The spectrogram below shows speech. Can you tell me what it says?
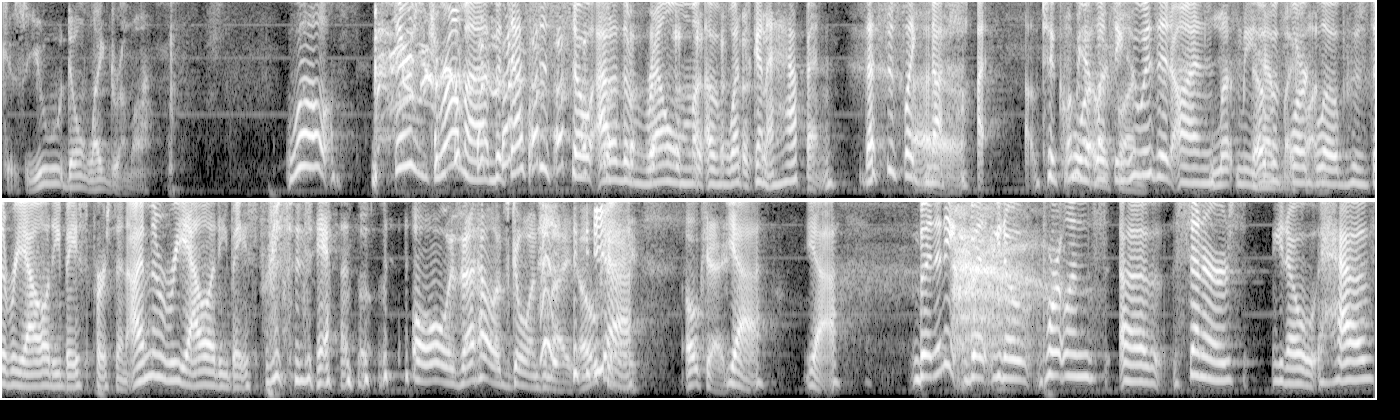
because you don't like drama. Well, there's drama, but that's just so out of the realm of what's going to happen. That's just like not. Uh. I to quote, have let's see, fun. who is it on Let me the Open Floor. Globe who's the reality based person? I'm the reality based person, Dan. Oh, is that how it's going tonight? Okay. Yeah. Okay. yeah, yeah. But any, but you know, Portland's uh, centers, you know, have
